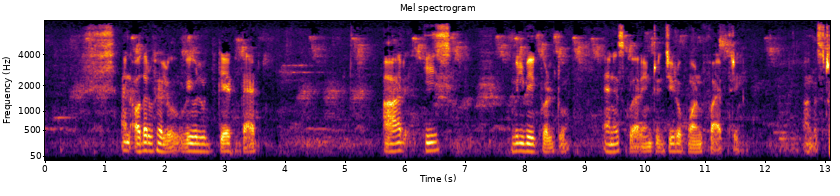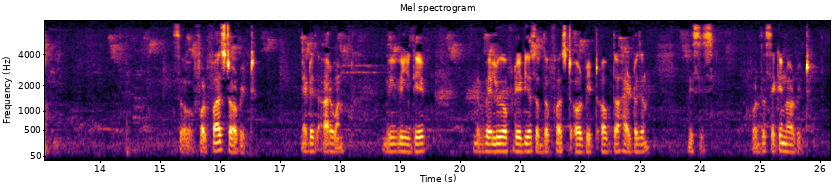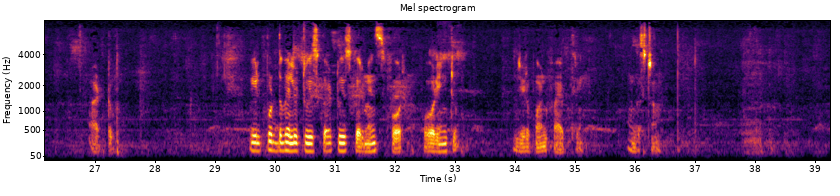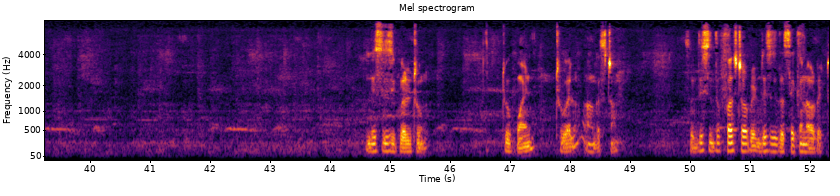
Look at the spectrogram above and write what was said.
And other value we will get that r is will be equal to n square into 0.53 angstrom so for first orbit that is r1 we will get the value of radius of the first orbit of the hydrogen. This is for the second orbit r2 we will put the value 2 square 2 square means 4 4 into 0 0.53 angstrom. This is equal to 2.12 angstrom so this is the first orbit this is the second orbit.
